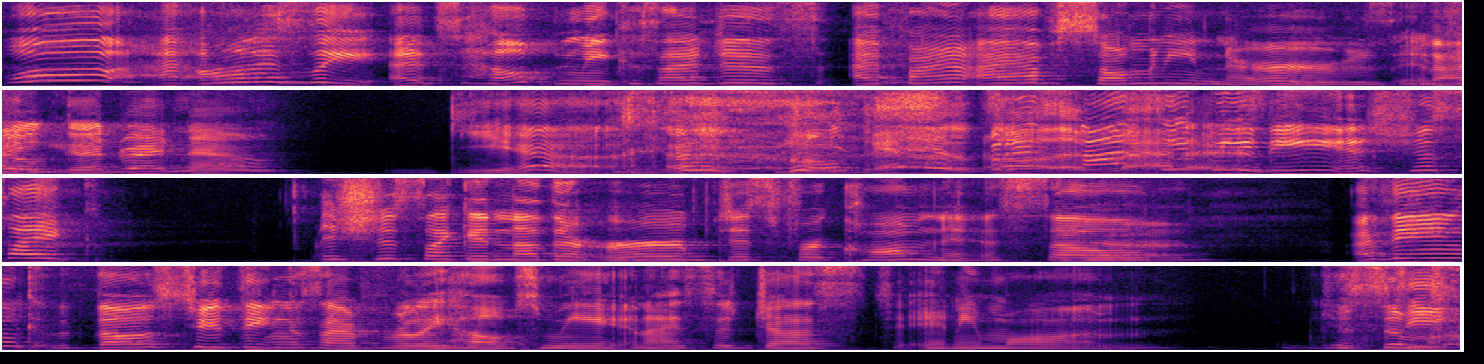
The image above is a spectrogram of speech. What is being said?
Well, I, honestly, it's helped me because I just I find I have so many nerves and You feel I good right now? yeah. Okay, that's all But that it's not matters. CBD. It's just like it's just like another herb just for calmness. So Yeah. I think those two things have really helped me, and I suggest to any mom Get some Seeking.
